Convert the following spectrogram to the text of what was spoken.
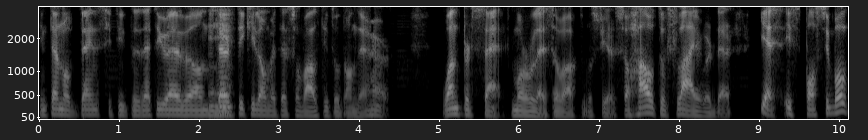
in terms of density that you have on Mhm. 30 kilometers of altitude on the Earth. 1% more or less of atmosphere. So, how to fly over there? Yes, it's possible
